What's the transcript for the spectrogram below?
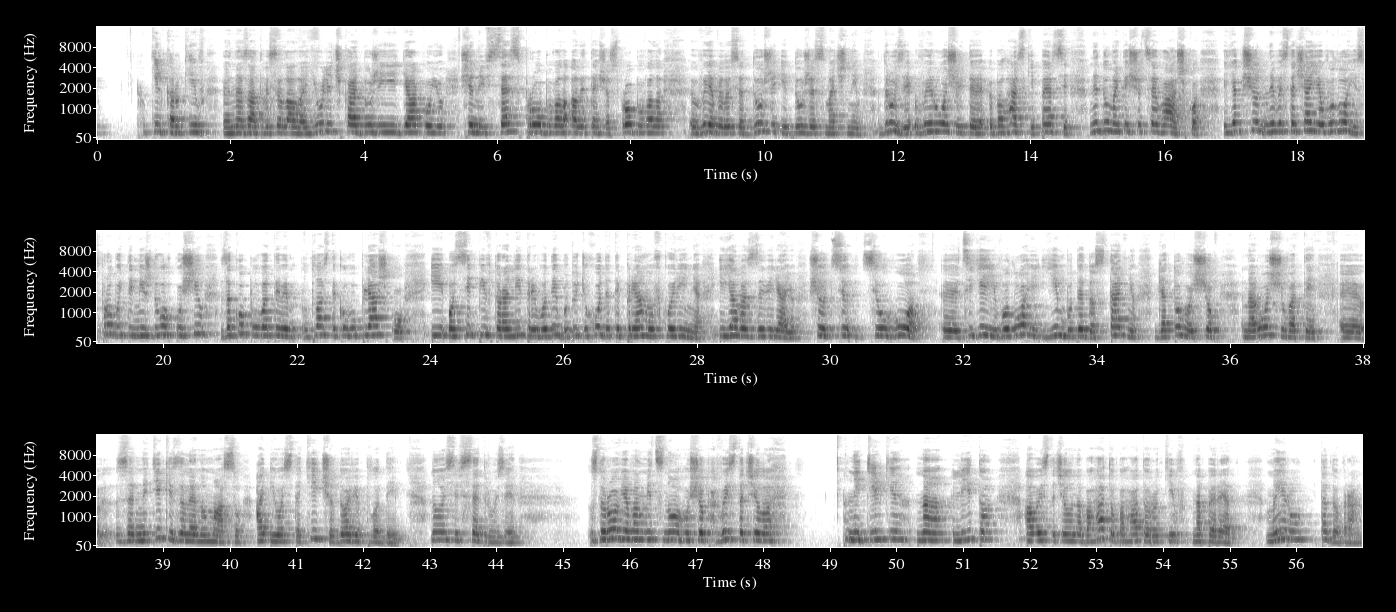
Кілька років е, назад висилала Юлічка, дуже їй дякую. Ще не все спробувала, але те, що спробувала, е, виявилося дуже і дуже смачним. Друзі, вирощуйте болгарські перці, не думайте, що це важко. Якщо не вистачає вологі, спробуйте між двох кущів закопувати пластикову пляшку, і оці півтора літри води будуть уходити прямо в коріння. І я вас завіряю, що цю, цього, е, цієї вологи їм буде достатньо для того, щоб нарощувати е, не тільки зелену масу, а і ось такі чудові плоди. Ну, ось і все, друзі. Здоров'я вам міцного, щоб вистачило не тільки на літо, а вистачило на багато-багато років наперед. Миру та добра.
